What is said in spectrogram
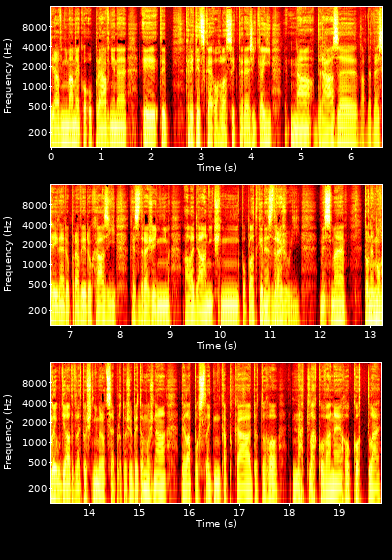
já vnímám jako oprávněné i ty kritické ohlasy, které říkají, na dráze a ve veřejné dopravě dochází ke zdražením, ale dálniční poplatky nezdražují. My jsme to nemohli udělat v letošním roce, protože by to možná byla poslední kapka do toho natlakovaného kotle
